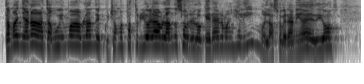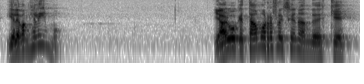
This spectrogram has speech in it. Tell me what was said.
Esta mañana estuvimos hablando, escuchamos al pastor y hablando sobre lo que era el evangelismo y la soberanía de Dios y el evangelismo. Y algo que estamos reflexionando es que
